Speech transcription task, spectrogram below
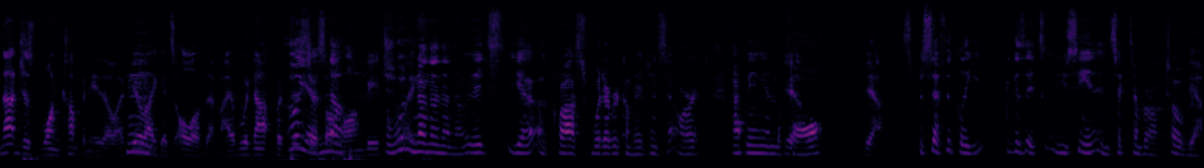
not just one company though. I feel Hmm. like it's all of them. I would not put this Oh yeah, just no. on Long Beach. Like- no, no, no, no. It's yeah across whatever conventions that are happening in the Yeah. fall, Yeah, specifically because it's you see it in September, October. Yeah.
